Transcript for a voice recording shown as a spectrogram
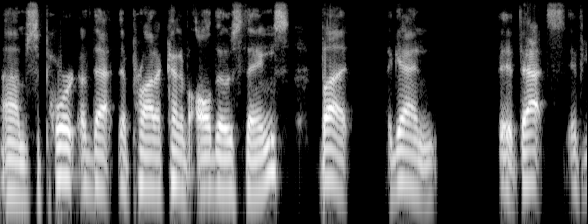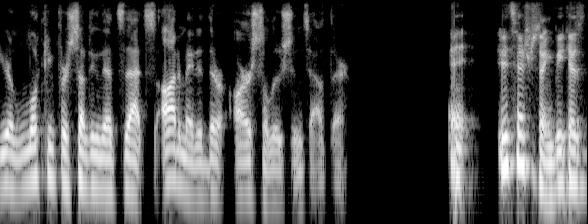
um, support of that the product, kind of all those things. But again, if that's if you're looking for something that's that's automated, there are solutions out there. It's interesting because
